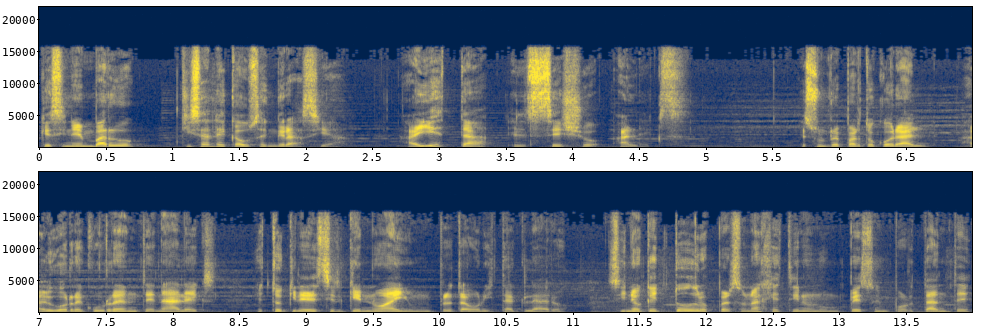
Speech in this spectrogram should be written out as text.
que sin embargo quizás le causen gracia. Ahí está el sello Alex. Es un reparto coral, algo recurrente en Alex. Esto quiere decir que no hay un protagonista claro, sino que todos los personajes tienen un peso importante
